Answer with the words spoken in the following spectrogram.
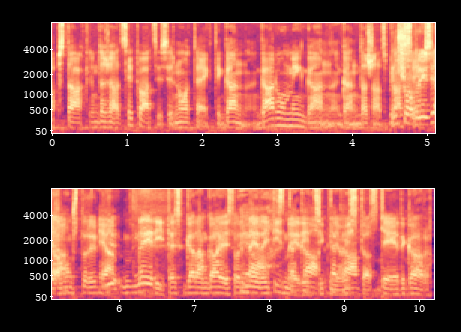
apstākļi un dažādas situācijas, ir noteikti gan garumi, gan, gan dažādas prasības. Nu, šobrīd, jā, jā, mums tur ir jā. mērīt, es garām gājējis, var jā, mērīt, izmērīt, kā, cik viņam viss tās ķēde gara.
